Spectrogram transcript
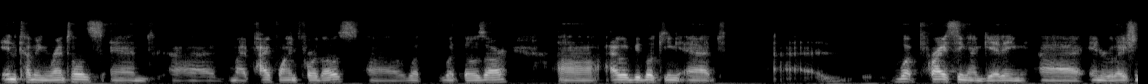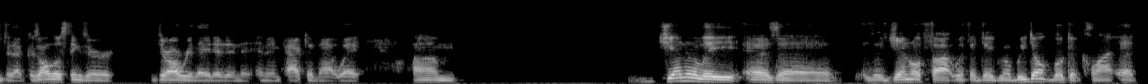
incoming rentals and uh, my pipeline for those, uh, what what those are. Uh, I would be looking at what pricing I'm getting in relation to that, because all those things are they're all related and, and impacted that way. Um, generally, as a as a general thought with Adigma, we don't look at client at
